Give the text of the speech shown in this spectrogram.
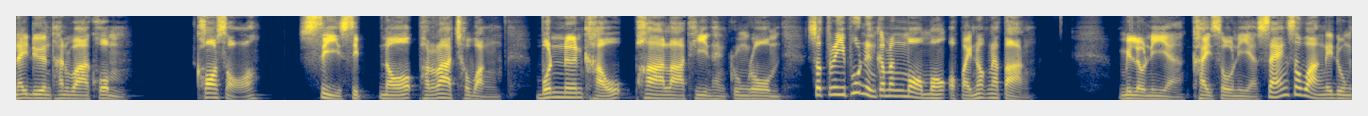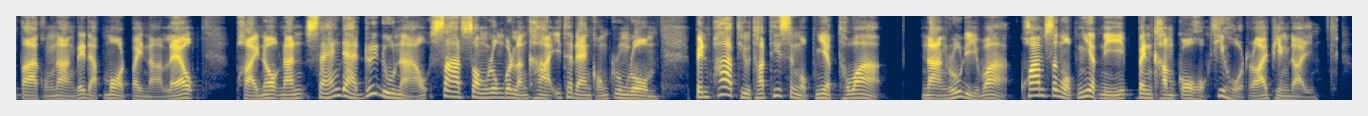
ในเดือนธันวาคมคศ40นอพระราชวัง บนเนินเขาพาลาทีนแห่งกรุงโรม สตรีผู้หนึ่งกำลังมองมองออกไปนอกหน้าต่าง มิโลเนีย ไคโซเนีย แสงสว่างในดวงตาของนางได้ดับมอดไปนานแล้ว ภายนอกนั้นแสงแดดฤดูหนาว สาดส่องลงบนหลังคาอิฐแดงของกรุงโรม เป็นภาพทิวทัศน์ที่สงบเงียบทว่านางรู้ดีว่าความสงบเงียบนี้เป็นคำโกหกที่โหดร้ายเพียงใด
